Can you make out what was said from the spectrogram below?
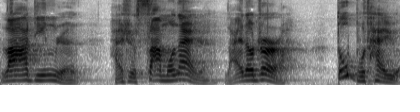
拉丁人。还是萨莫奈人来到这儿啊，都不太远。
